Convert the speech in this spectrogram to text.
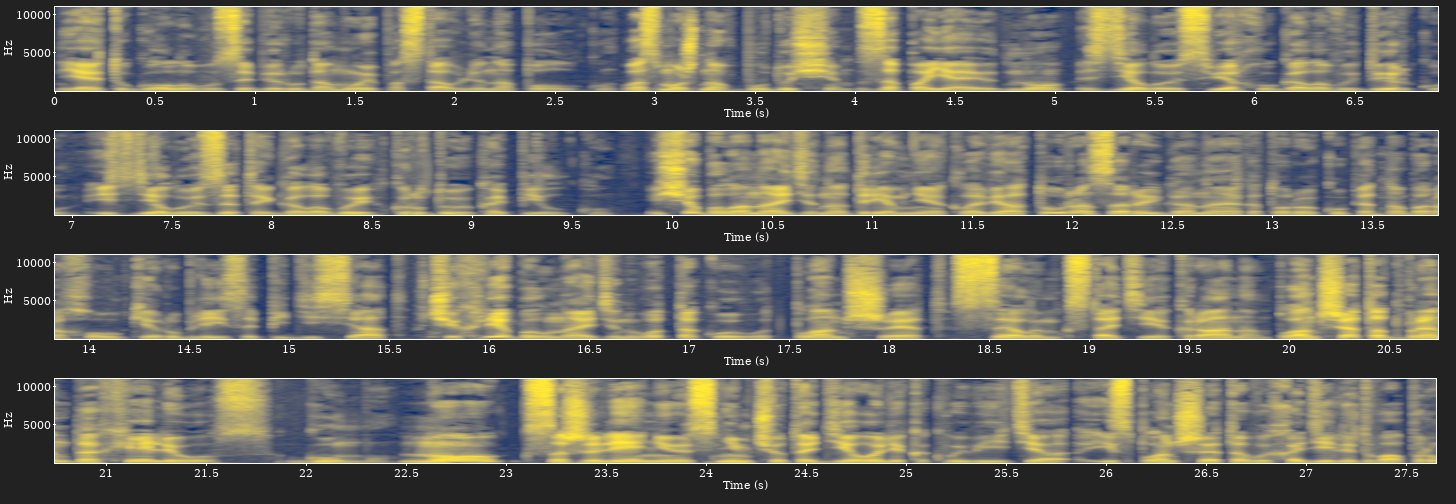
Я эту голову заберу домой и поставлю на полку. Возможно, в будущем запаяю дно, сделаю сверху головы дырку и сделаю из этой головы крутую копилку. Еще была найдена древняя клавиатура зарыганная, которую купят на барахолке рублей за 50. В чехле был найден вот такой вот планшет с целым, кстати, экраном. Планшет от бренда Helios Gummo. Но, к сожалению, с ним что-то делали, как вы видите, из планшета выходили два провода,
